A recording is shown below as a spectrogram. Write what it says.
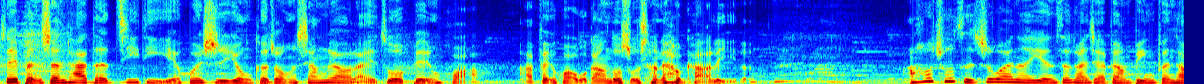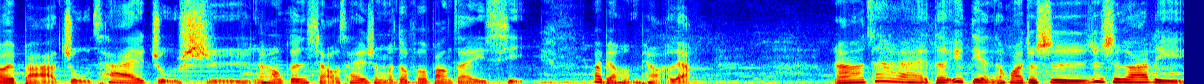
所以本身它的基底也会是用各种香料来做变化。啊，废话，我刚刚都说香料咖喱了。然后除此之外呢，颜色看起来非常缤纷，它会把主菜、主食，然后跟小菜什么都都放在一起，外表很漂亮。然后再来的一点的话，就是日式咖喱，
